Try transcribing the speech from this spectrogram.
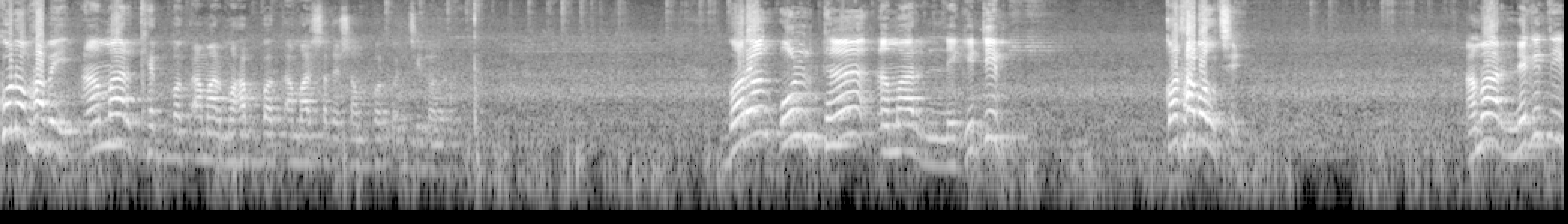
কোনোভাবেই আমার খেদমত, আমার মহাব্বত, আমার সাথে সম্পর্ক ছিল না। বরং উল্টা আমার নেগেটিভ কথা বলছে। আমার নেগেটিভ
